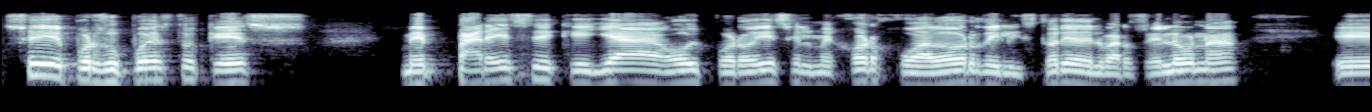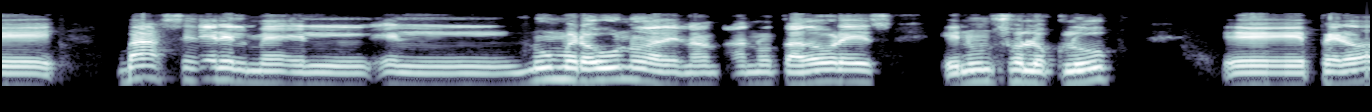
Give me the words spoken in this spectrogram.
Sí, por supuesto que es, me parece que ya hoy por hoy es el mejor jugador de la historia del Barcelona. Eh, va a ser el, número uno de anotadores en un solo club, eh, pero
